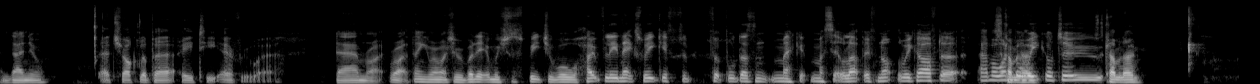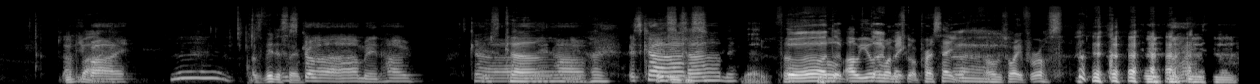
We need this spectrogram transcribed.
and Daniel. at chocolate bear 80 everywhere. Damn right. Right. Thank you very much, everybody. And we shall speak to you all hopefully next week if the football doesn't make it mess it all up. If not, the week after. Have a It's wonderful coming week or two. It's coming home. Love you, Goodbye. bye. As It's coming home. It's coming, It's coming home. home. It's It's coming. coming. Oh, Football. don't- Oh, you're the one make- who's got to press end. I Ah. was waiting for us.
